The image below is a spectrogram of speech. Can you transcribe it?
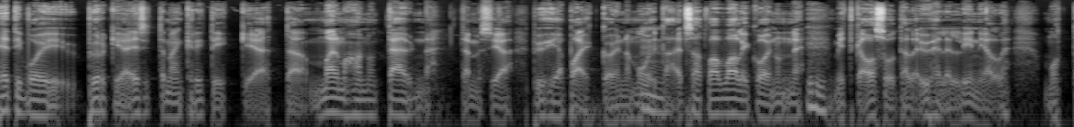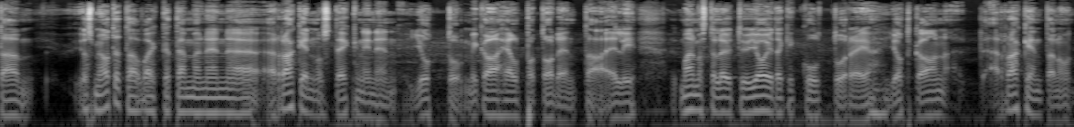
heti voi pyrkiä esittämään kritiikkiä, että maailmahan on täynnä tämmöisiä pyhiä paikkoja ja muita, mm. että sä oot vaan valikoinut ne, mm. mitkä osuu tälle yhdelle linjalle, mutta jos me otetaan vaikka tämmöinen rakennustekninen juttu, mikä on helppo todentaa, eli maailmasta löytyy joitakin kulttuureja, jotka on rakentanut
